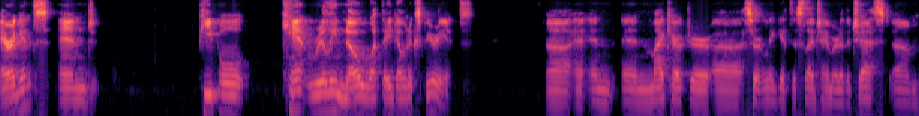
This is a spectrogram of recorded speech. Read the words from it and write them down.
arrogance and people can't really know what they don't experience. Uh, and and my character uh, certainly gets a sledgehammer to the chest um,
